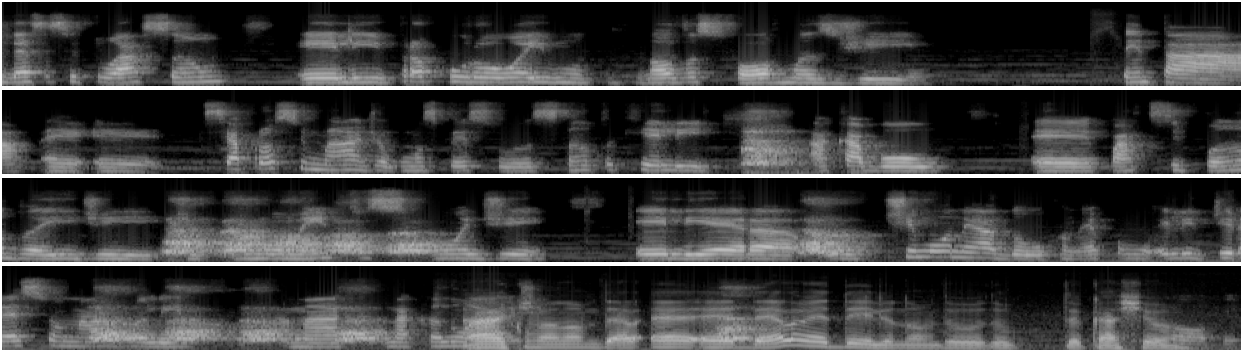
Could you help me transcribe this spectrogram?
dessa situação, ele procurou aí um, novas formas de tentar é, é, se aproximar de algumas pessoas, tanto que ele acabou é, participando aí de, de, momentos onde ele era o timoneador, né? Como ele direcionava ali na, na canoagem. Ah, como é o nome dela? É, é dela ou é dele o nome do, do, do cachorro? Bob.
